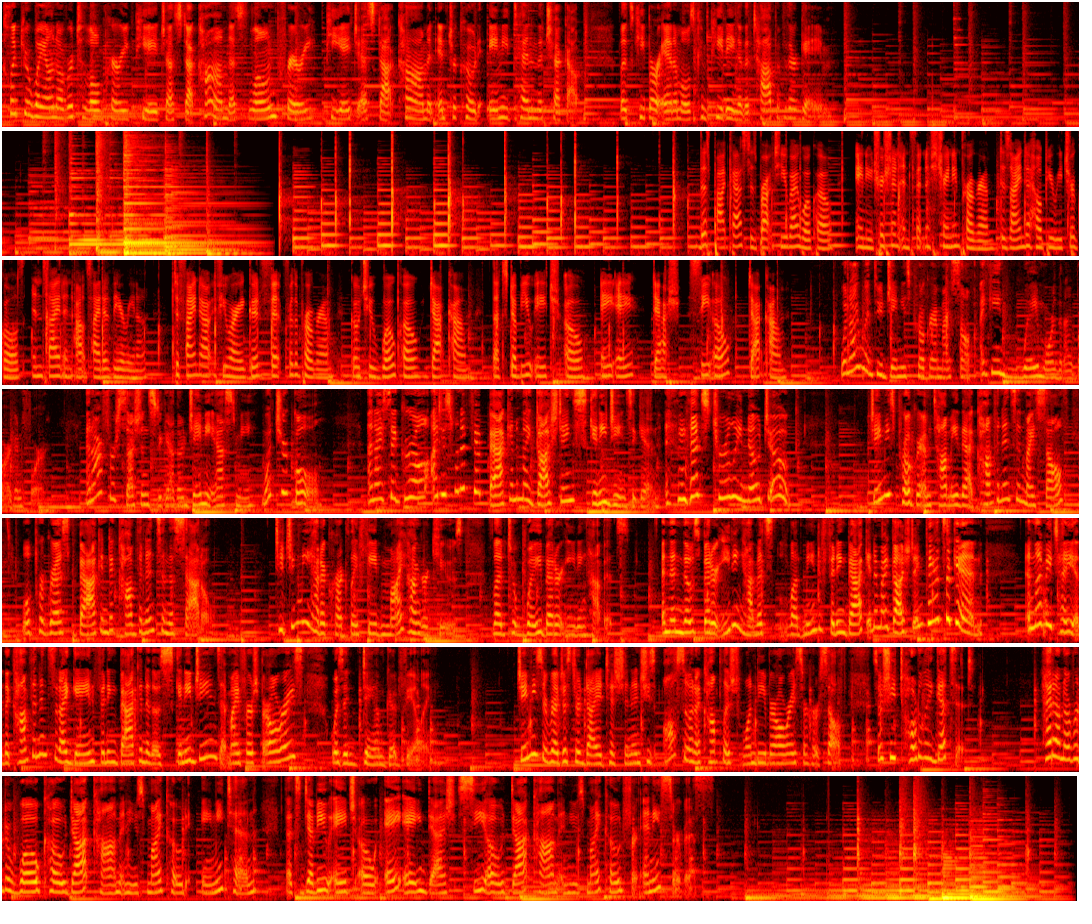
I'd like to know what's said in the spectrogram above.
Click your way on over to LonePrairiePHS.com, that's LonePrairiePHS.com, and enter code AMY10 in the checkout. Let's keep our animals competing at the top of their game. This podcast is brought to you by WOCO, a nutrition and fitness training program designed to help you reach your goals inside and outside of the arena. To find out if you are a good fit for the program, go to WOCO.com. That's W H O A A C O.com. When I went through Jamie's program myself, I gained way more than I bargained for. In our first sessions together, Jamie asked me, What's your goal? And I said, Girl, I just want to fit back into my gosh dang skinny jeans again. And that's truly no joke. Jamie's program taught me that confidence in myself will progress back into confidence in the saddle. Teaching me how to correctly feed my hunger cues led to way better eating habits. And then those better eating habits led me to fitting back into my gosh dang pants again. And let me tell you, the confidence that I gained fitting back into those skinny jeans at my first barrel race was a damn good feeling. Jamie's a registered dietitian and she's also an accomplished 1D barrel racer herself, so she totally gets it. Head on over to woco.com and use my code AMY10, that's W H O A A C O.com, and use my code for any service.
